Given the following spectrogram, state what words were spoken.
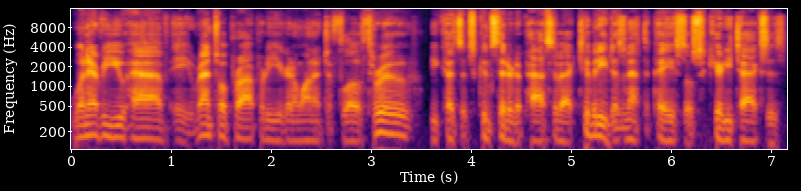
whenever you have a rental property, you're going to want it to flow through because it's considered a passive activity. It doesn't have to pay social security taxes.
